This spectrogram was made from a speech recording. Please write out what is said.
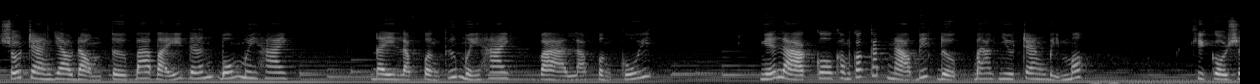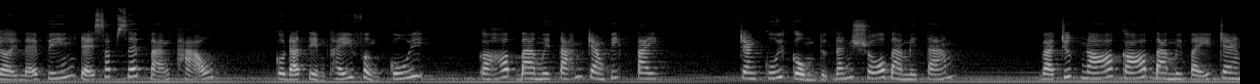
Số trang dao động từ 37 đến 42 đây là phần thứ 12 và là phần cuối. Nghĩa là cô không có cách nào biết được bao nhiêu trang bị mất. Khi cô rời lễ viếng để sắp xếp bản thảo, cô đã tìm thấy phần cuối có 38 trang viết tay. Trang cuối cùng được đánh số 38 và trước nó có 37 trang.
